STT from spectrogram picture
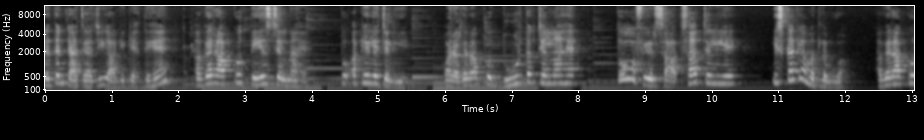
रतन टाटा जी आगे कहते हैं अगर आपको तेज चलना है तो अकेले चलिए। और अगर आपको दूर तक चलना है तो फिर साथ साथ चलिए। इसका क्या मतलब हुआ? अगर आपको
